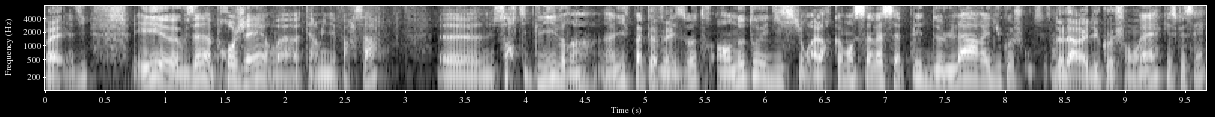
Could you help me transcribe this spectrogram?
Ouais. bien dit. Et euh, vous avez un projet, on va terminer par ça, euh, une sortie de livre, hein, un livre pas comme les autres, en auto-édition. Alors comment ça va s'appeler? De l'art et du cochon, c'est ça? De l'art et du cochon. ouais. Ouais, qu'est-ce que c'est?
